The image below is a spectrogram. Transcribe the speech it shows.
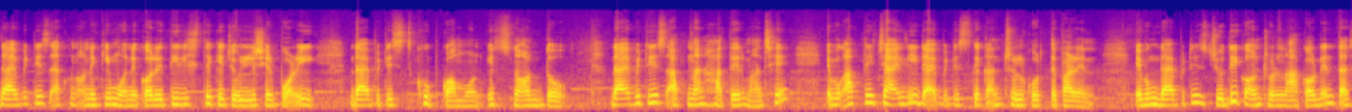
ডায়াবেটিস এখন অনেকেই মনে করে তিরিশ থেকে চল্লিশের পরেই ডায়াবেটিস খুব common it's not though diabetes আপনার হাতের মাঝে এবং আপনি চাইলেই ডায়াবেটিসকে কন্ট্রোল করতে পারেন। এবং ডায়াবেটিস যদি কন্ট্রোল না করেন, তার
